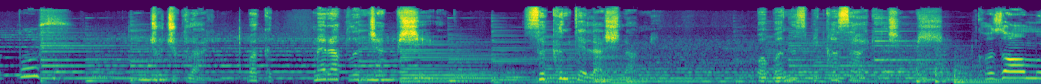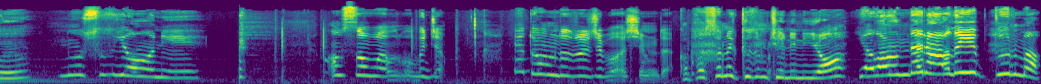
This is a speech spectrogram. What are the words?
Makbuş? Çocuklar bakın meraklanacak bir şey yok. Sakın telaşlanmayın. Babanız bir kaza geçirmiş. Kaza mı? Nasıl yani? Ah zavallı babacığım. Ne durumdadır acaba şimdi? Kapatsana kızım çeneni ya. Yalandan ağlayıp durma.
